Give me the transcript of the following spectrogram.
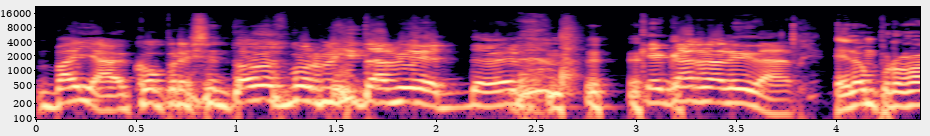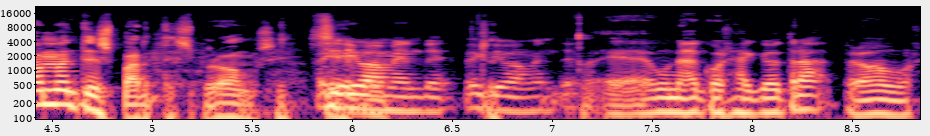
Vaya, copresentados por mí también, de verdad. Qué casualidad. Era un programa en tres partes, pero vamos, sí. Efectivamente, efectivamente. Eh, una cosa que otra, pero vamos,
